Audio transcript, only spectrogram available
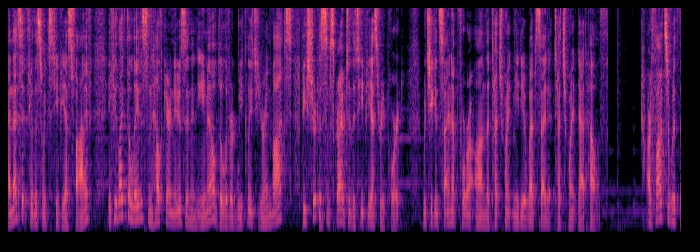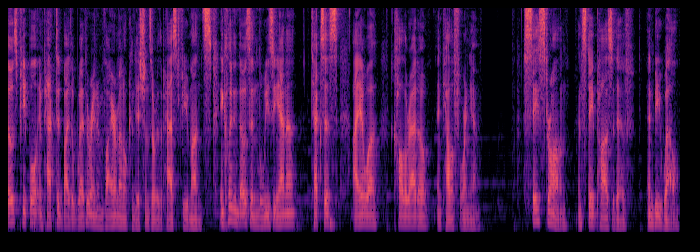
And that's it for this week's TPS 5. If you like the latest in healthcare news in an email delivered weekly to your inbox, be sure to subscribe to the TPS report, which you can sign up for on the Touchpoint Media website at touchpoint.health. Our thoughts are with those people impacted by the weather and environmental conditions over the past few months, including those in Louisiana, Texas, Iowa, Colorado, and California. Stay strong and stay positive and be well.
